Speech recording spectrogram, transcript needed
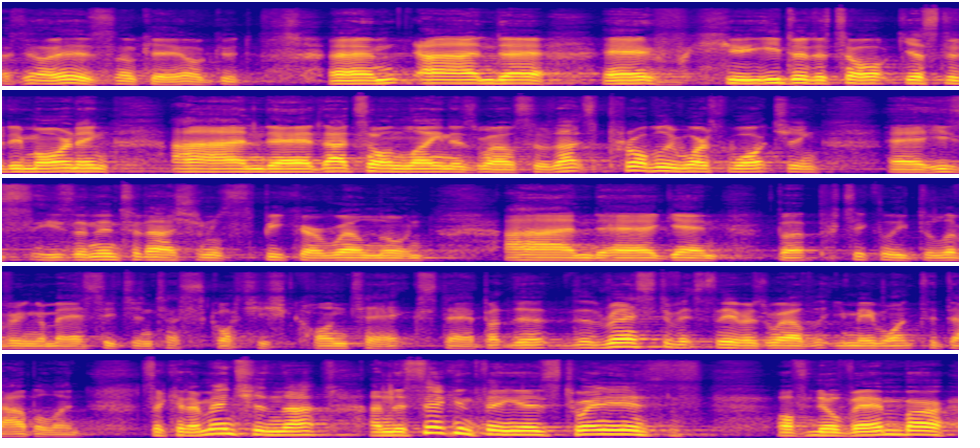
Oh, it is? Okay, oh, good. Um, and uh, uh, he did a talk yesterday morning, and uh, that's online as well, so that's probably worth watching. Uh, he's, he's an international speaker, well known, and uh, again, but particularly delivering a message into a Scottish context. Uh, but the, the rest of it's there as well that you may want to dabble in. So, can I mention that? And the second thing is 20th of November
